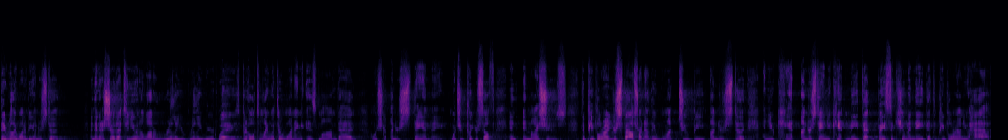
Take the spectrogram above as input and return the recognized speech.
they really want to be understood. And they're going to show that to you in a lot of really, really weird ways. But ultimately, what they're wanting is mom, dad, I want you to understand me. I want you to put yourself in, in my shoes. The people around your spouse right now, they want to be understood. And you can't understand, you can't meet that basic human need that the people around you have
